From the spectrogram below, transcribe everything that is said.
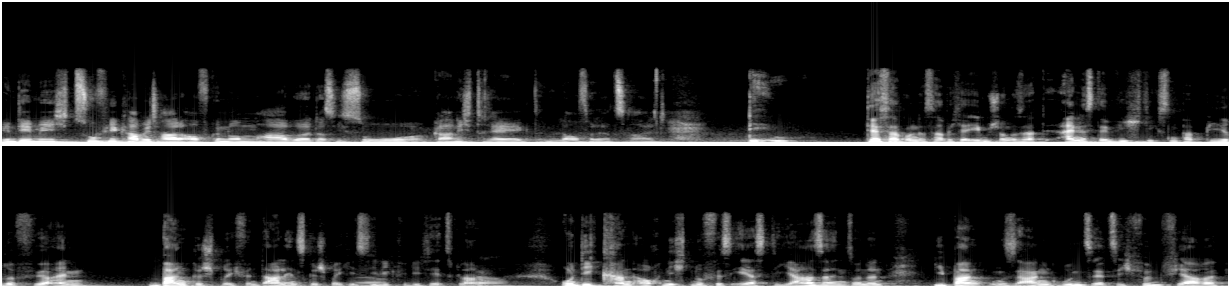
indem ich zu viel Kapital aufgenommen habe, dass sich so gar nicht trägt im Laufe der Zeit? Deshalb, und das habe ich ja eben schon gesagt, eines der wichtigsten Papiere für ein Bankgespräch, für ein Darlehensgespräch ist ja. die Liquiditätsplanung. Ja. Und die kann auch nicht nur fürs erste Jahr sein, sondern die Banken sagen grundsätzlich fünf Jahre.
